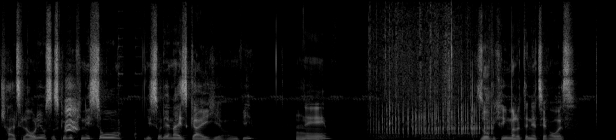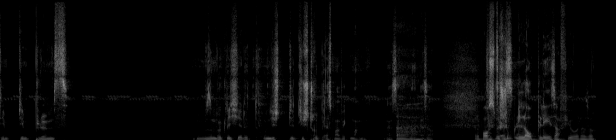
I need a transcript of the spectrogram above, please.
Charles Laudius ist, glaube ich, nicht so, nicht so der Nice Guy hier irgendwie. Nee. So, wie kriegen wir das denn jetzt hier raus? Den, den Plüms. Wir müssen wirklich hier das, die, die Strüpp erstmal wegmachen. Also, Ah. also, Da brauchst du bestimmt einen Laubbläser für oder so.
